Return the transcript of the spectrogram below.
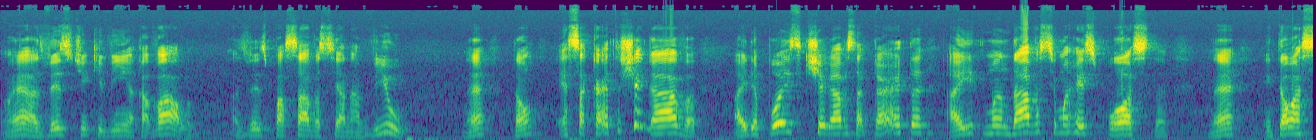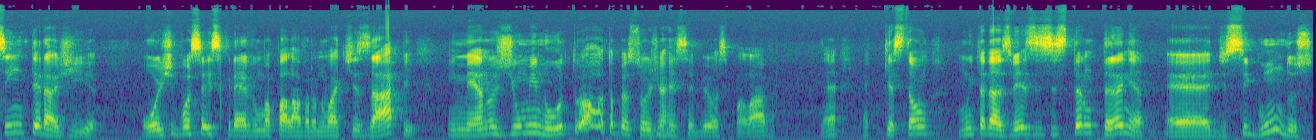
Não é? Às vezes tinha que vir a cavalo, às vezes passava-se a navio, né? Então, essa carta chegava. Aí depois que chegava essa carta, aí mandava-se uma resposta, né? Então assim interagia. Hoje você escreve uma palavra no WhatsApp, em menos de um minuto a outra pessoa já recebeu essa palavra. Né? É questão, muitas das vezes, instantânea, é, de segundos,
